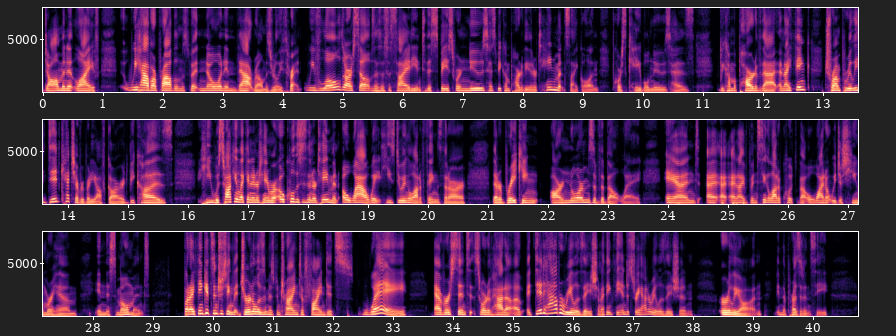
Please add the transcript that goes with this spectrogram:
dominant life, we have our problems, but no one in that realm is really threatened. We've lulled ourselves as a society into this space where news has become part of the entertainment cycle. And of course, cable news has become a part of that. And I think Trump really did catch everybody off guard because he was talking like an entertainer. Oh, cool, this is entertainment. Oh, wow, wait, he's doing a lot of things that are that are breaking our norms of the Beltway. And and I've been seeing a lot of quotes about, well, why don't we just humor him in this moment? But I think it's interesting that journalism has been trying to find its way ever since it sort of had a, a, it did have a realization. I think the industry had a realization early on in the presidency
